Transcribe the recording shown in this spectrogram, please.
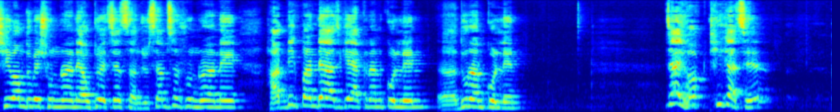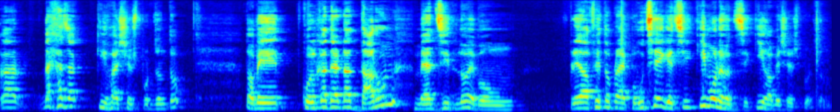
শিবম দুবে শূন্য রানে আউট হয়েছে, সঞ্জু স্যামসন শূন্য রানে, হার্দিক পান্ডে আজকে এক রান করলেন দু রান করলেন। যাই হোক, ঠিক আছে, আর দেখা যাক কি হয় শেষ পর্যন্ত। তবে কলকাতা একটা দারুণ ম্যাচ জিতলো এবং প্লে অফে তো প্রায় পৌঁছেই গেছি। কি মনে হচ্ছে? কি হবে শেষ পর্যন্ত?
